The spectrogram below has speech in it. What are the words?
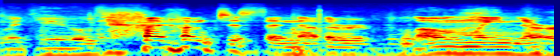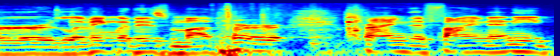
would you? I'm just another lonely nerd living with his mother, trying to find any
